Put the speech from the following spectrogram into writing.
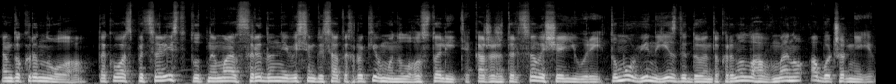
ендокринолога. Такого спеціаліста тут немає з середини 80-х років минулого століття, каже житель селища Юрій. Тому він їздить до ендокринолога в Мену або Чернігів.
